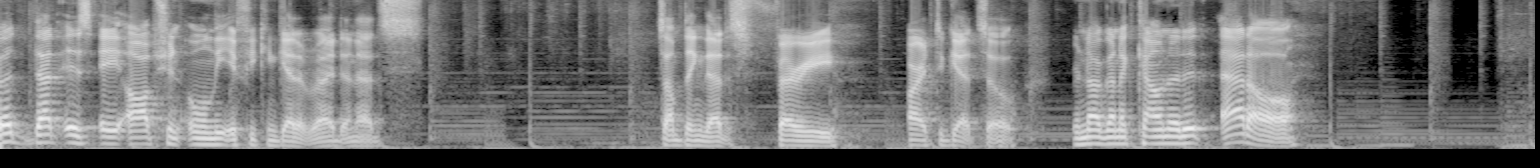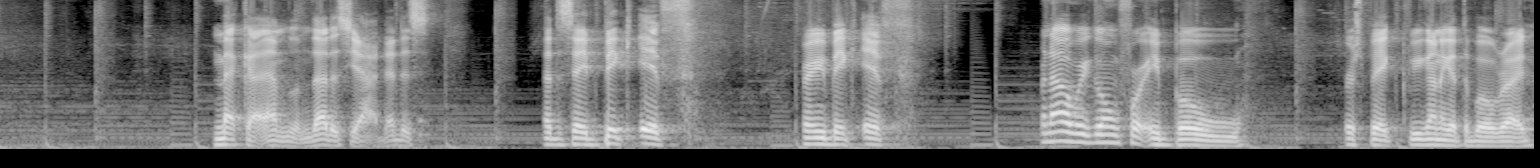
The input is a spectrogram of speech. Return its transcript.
But that is a option only if you can get it right. And that's something that is very hard to get. So we're not going to count it at all. Mecha emblem. That is, yeah, that is, that is a big if. Very big if. For now, we're going for a bow. First pick, we're gonna get the bow right.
